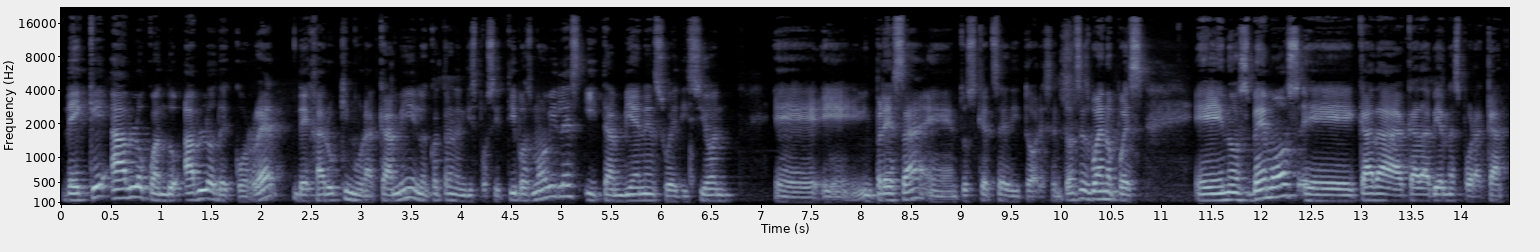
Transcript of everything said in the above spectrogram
¿De qué hablo cuando hablo de correr? de Haruki Murakami. Lo encuentran en dispositivos móviles y también en su edición eh, eh, impresa en Tusquets Editores. Entonces, bueno, pues eh, nos vemos cada, cada viernes por acá.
